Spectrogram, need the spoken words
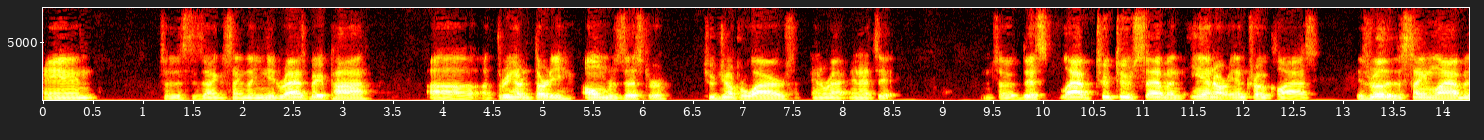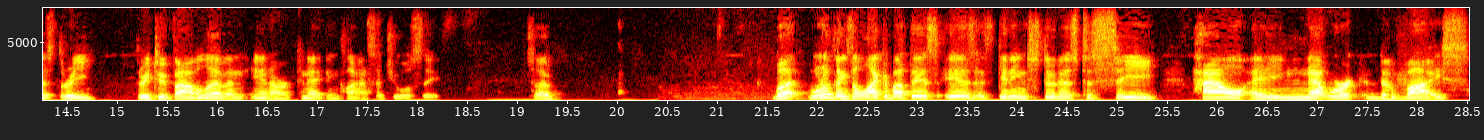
and so this is exactly the same thing. You need a Raspberry Pi, uh, a 330 ohm resistor, two jumper wires, and, and that's it. And so this lab 227 in our intro class is really the same lab as 3, 32511 in our connecting class that you will see. So, but one of the things I like about this is it's getting students to see how a network device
